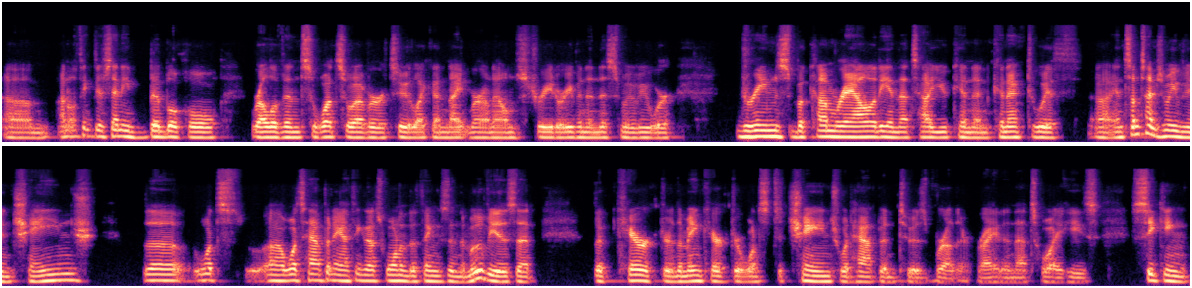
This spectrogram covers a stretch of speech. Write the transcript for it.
Um, I don't think there's any biblical relevance whatsoever to like a Nightmare on Elm Street or even in this movie where dreams become reality and that's how you can then connect with uh, and sometimes maybe even change the what's uh, what's happening. I think that's one of the things in the movie is that the character, the main character, wants to change what happened to his brother, right? And that's why he's seeking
